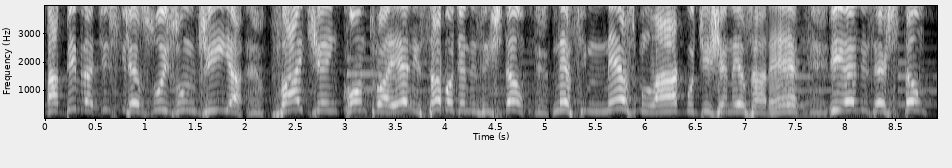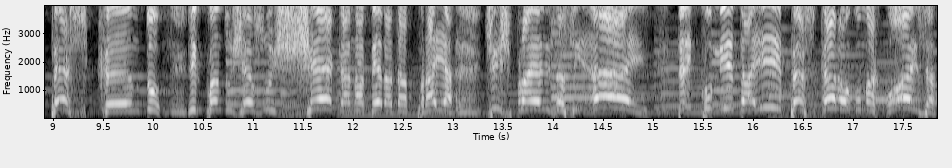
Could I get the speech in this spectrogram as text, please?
a Bíblia diz que Jesus um dia vai de encontro a eles, sabe onde eles estão? Nesse mesmo lago de Genezaré, e eles estão pescando, e quando Jesus chega na beira da praia, diz para eles assim: Ei, tem comida aí? Pescaram alguma coisa?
